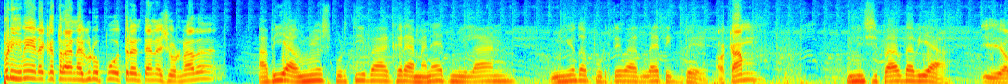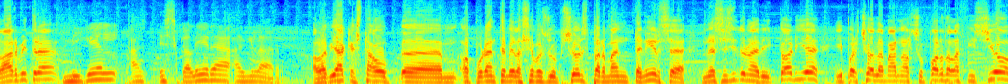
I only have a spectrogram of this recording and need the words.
Primera catalana, grup 1, trentena jornada. Avià, Unió Esportiva, Gramenet, Milan, Unió Deportiva Atlètic B. El camp, Municipal d'Avià. I l'àrbitre? Miguel Escalera Aguilar. A l'Avià que està eh, apurant també les seves opcions per mantenir-se. Necessita una victòria i per això demana el suport de l'afició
